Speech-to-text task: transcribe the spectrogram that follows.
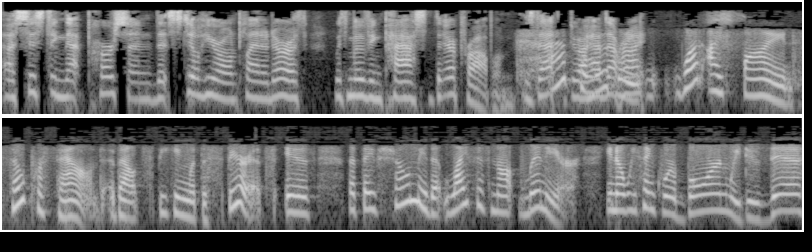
assisting that person that's still here on planet Earth with moving past their problem. Is that Absolutely. do I have that right? What I find so profound about speaking with the spirits is that they've shown me that life is not linear. You know, we think we're born, we do this,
